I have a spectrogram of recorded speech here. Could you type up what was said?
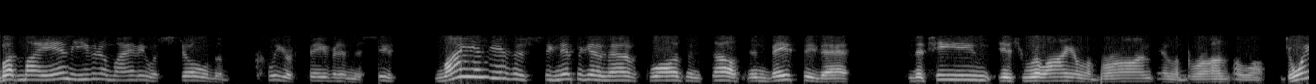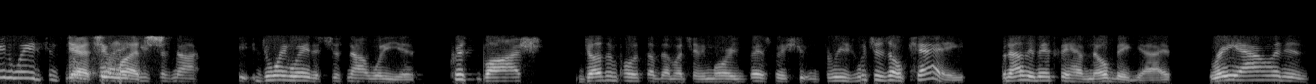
but Miami, even though Miami was still the clear favorite in the series, Miami has a significant amount of flaws themselves, and basically that the team is relying on LeBron and LeBron alone. Dwyane Wade can still Yeah, play. too much. He's just not. Dwyane Wade is just not what he is. Chris Bosh doesn't post up that much anymore. He's basically shooting threes, which is okay. But now they basically have no big guys. Ray Allen is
